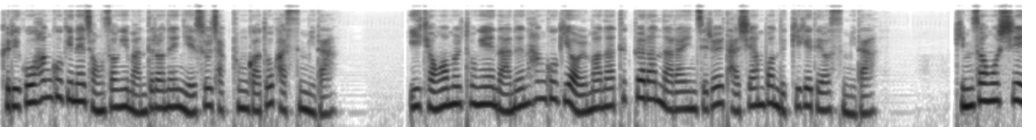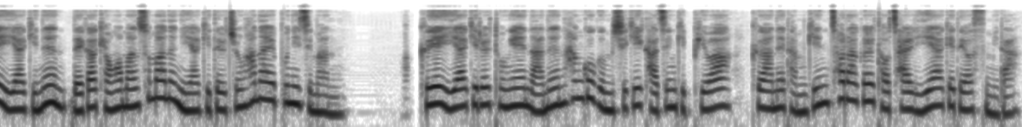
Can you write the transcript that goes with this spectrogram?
그리고 한국인의 정성이 만들어낸 예술 작품과도 같습니다. 이 경험을 통해 나는 한국이 얼마나 특별한 나라인지를 다시 한번 느끼게 되었습니다. 김성호 씨의 이야기는 내가 경험한 수많은 이야기들 중 하나일 뿐이지만 그의 이야기를 통해 나는 한국 음식이 가진 깊이와 그 안에 담긴 철학을 더 잘 이해하게 되었습니다.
